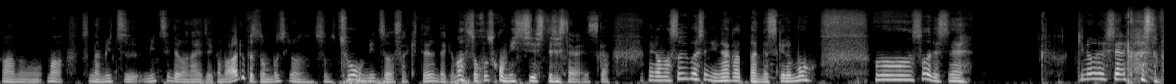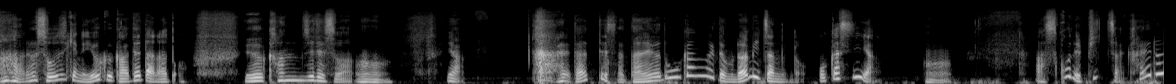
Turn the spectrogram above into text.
あの、まあ、そんな密、密ではないというか、まあ、アルプスももちろん、その超密は避けてるんだけど、まあ、そこそこ密集してるじゃないですか。だからまあ、そういう場所にいなかったんですけども、うーん、そうですね。昨日の試合に関しては、まあ、あれは正直ね、よく勝てたな、という感じですわ。うん。いや、あれ、だってさ、誰がどう考えてもラミちゃんなんかおかしいやん。うん。あそこでピッチャー変える？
